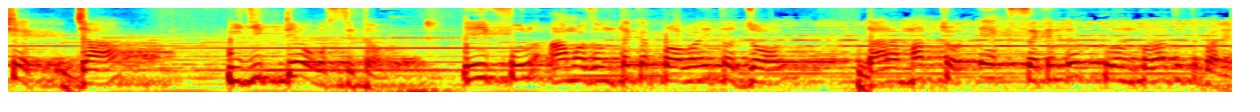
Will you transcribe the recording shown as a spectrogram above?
শেখ, যা ইজিপ্টে অবস্থিত। এই ফুল আমাজন থেকে প্রবাহিত জল দ্বারা মাত্র এক সেকেন্ডে পূরণ করা যেতে পারে।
